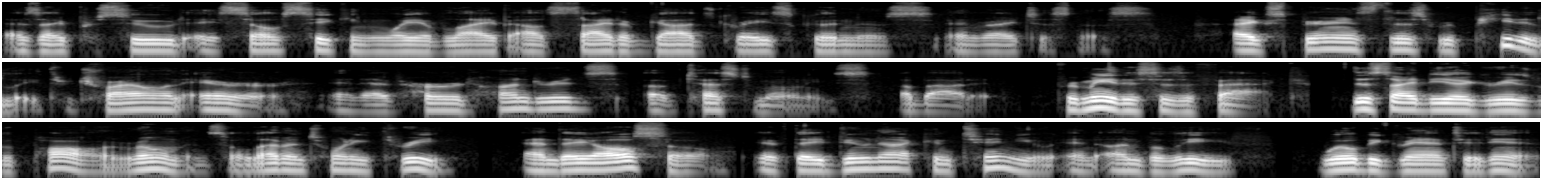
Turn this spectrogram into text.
as I pursued a self seeking way of life outside of God's grace, goodness, and righteousness. I experienced this repeatedly through trial and error and have heard hundreds of testimonies about it. For me, this is a fact. This idea agrees with Paul in Romans 11:23, and they also, if they do not continue in unbelief, will be granted in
